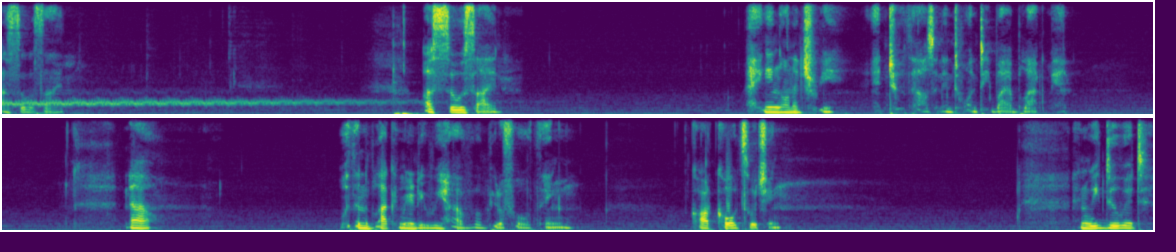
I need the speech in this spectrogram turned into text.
a suicide. A suicide. Hanging on a tree in 2020 by a black man. Now, within the black community, we have a beautiful thing called code switching. And we do it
